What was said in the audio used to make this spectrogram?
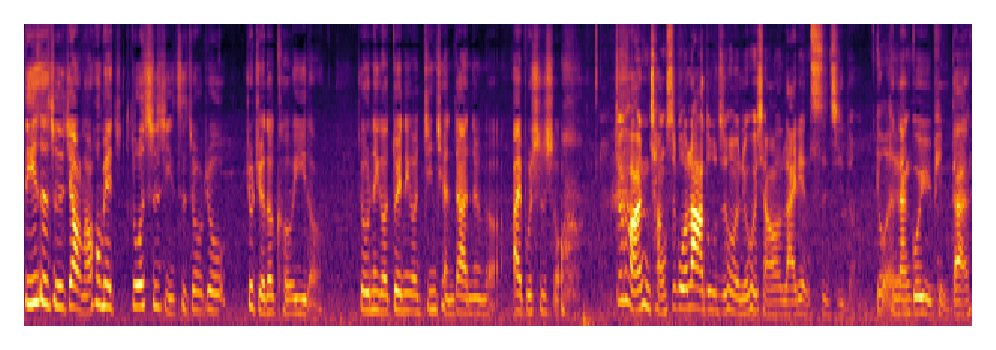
第一次吃这样，然后后面多吃几次之后就就觉得可以了，就那个对那个金钱蛋那个爱不释手。就好像你尝试过辣度之后，你就会想要来点刺激的，对，很难归于平淡。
